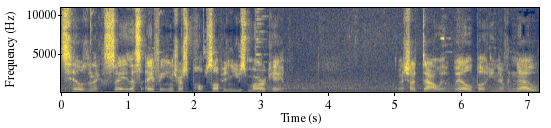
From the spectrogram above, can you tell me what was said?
till the next day, unless anything interesting pops up in used market. Which I doubt it will, but you never know.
